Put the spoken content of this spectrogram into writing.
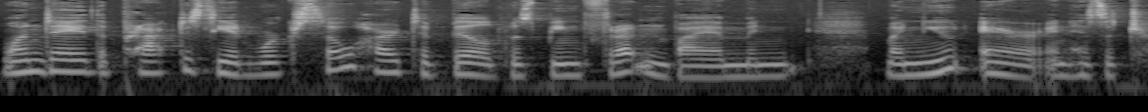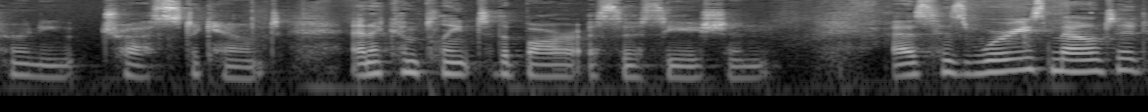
One day, the practice he had worked so hard to build was being threatened by a min- minute error in his attorney trust account and a complaint to the Bar Association. As his worries mounted,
